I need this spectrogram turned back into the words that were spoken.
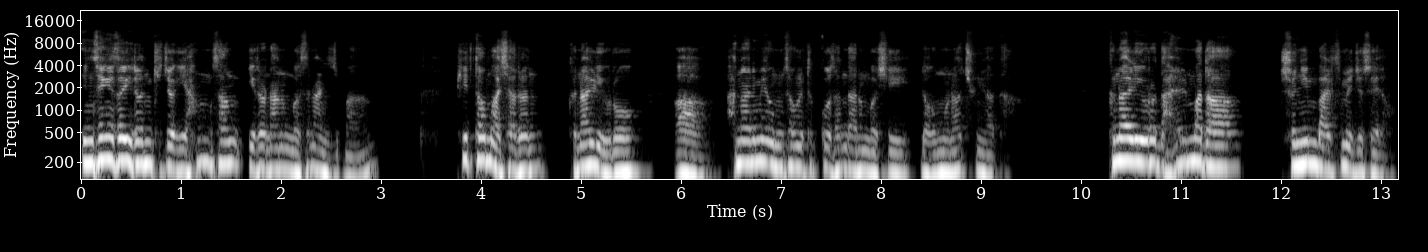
인생에서 이런 기적이 항상 일어나는 것은 아니지만 피터 마샬은 그날 이후로 아 하나님의 음성을 듣고 산다는 것이 너무나 중요하다. 그날 이후로 날마다 주님 말씀해 주세요.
